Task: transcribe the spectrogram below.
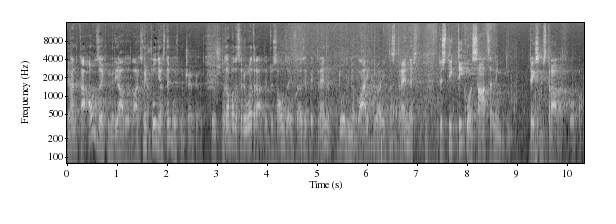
jā. gan kā audzēknim ir jādod laiks. Viņš tuļņās nebūs man čempions. Tāpat tas arī otrādi. Ja tu esi audzēknis, aizies pie treneru, tu dod viņam laiku, jo arī tas treneris, tu tik, tikko sāc ar viņu teiksim, strādāt kopā.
